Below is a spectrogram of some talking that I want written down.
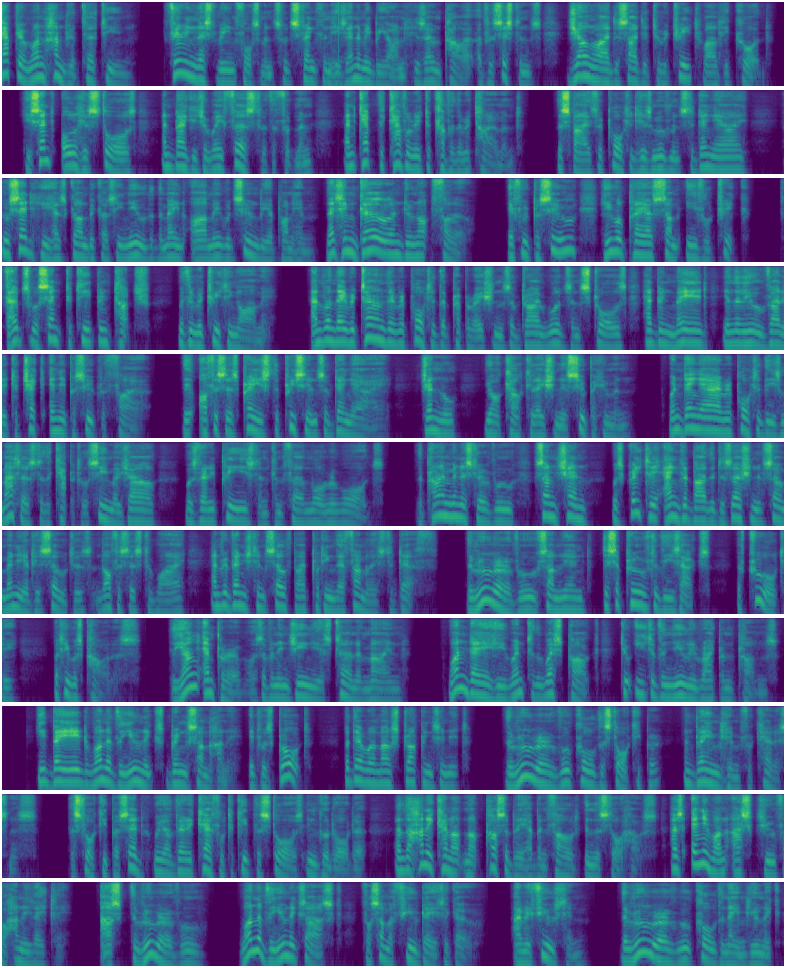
Chapter 113 Fearing lest reinforcements would strengthen his enemy beyond his own power of resistance, Jiang Wei decided to retreat while he could. He sent all his stores and baggage away first with the footmen, and kept the cavalry to cover the retirement. The spies reported his movements to Deng Ai, who said he has gone because he knew that the main army would soon be upon him. Let him go and do not follow. If we pursue, he will play us some evil trick. Scouts were sent to keep in touch with the retreating army, and when they returned they reported that preparations of dry woods and straws had been made in the Liu Valley to check any pursuit with fire. The officers praised the prescience of Deng Ai. General, your calculation is superhuman. When Deng Ai reported these matters to the capital, Sima Zhao was very pleased and confirmed more rewards. The Prime Minister of Wu, Sun Chen, was greatly angered by the desertion of so many of his soldiers and officers to Wei, and revenged himself by putting their families to death. The ruler of Wu, Sun Liang, disapproved of these acts of cruelty, but he was powerless. The young emperor was of an ingenious turn of mind. One day he went to the West Park to eat of the newly ripened plums. He bade one of the eunuchs bring some honey. It was brought, but there were mouse droppings in it. The ruler of Wu called the storekeeper and blamed him for carelessness. The storekeeper said, We are very careful to keep the stores in good order, and the honey cannot not possibly have been fouled in the storehouse. Has anyone asked you for honey lately? asked the ruler of Wu. One of the eunuchs asked for some a few days ago. I refused him. The ruler of Wu called the named eunuch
